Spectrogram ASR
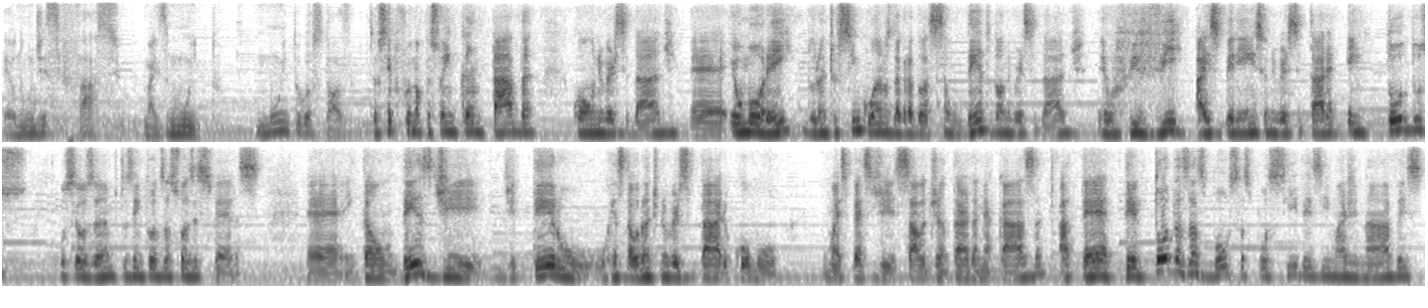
Eu não disse fácil, mas muito, muito gostosa. Eu sempre fui uma pessoa encantada com a universidade. É, eu morei durante os cinco anos da graduação dentro da universidade. Eu vivi a experiência universitária em todos os seus âmbitos, em todas as suas esferas. É, então, desde de ter o, o restaurante universitário como uma espécie de sala de jantar da minha casa, até ter todas as bolsas possíveis e imagináveis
